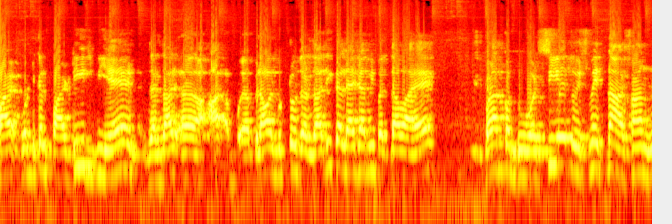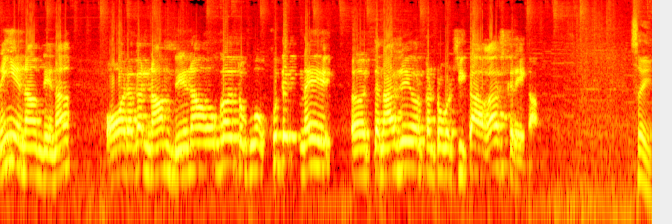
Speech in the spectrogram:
पॉलिटिकल पार्टीज़ भी है बिलावल भुट्टो जरदारी का लहजा भी बदला हुआ है। बड़ा कंट्रोवर्सी है तो इसमें इतना आसान नहीं है नाम देना। और अगर नाम देना होगा तो वो खुद एक नए तनाजे और कंट्रोवर्सी का आगाज़ करेगा। सही।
